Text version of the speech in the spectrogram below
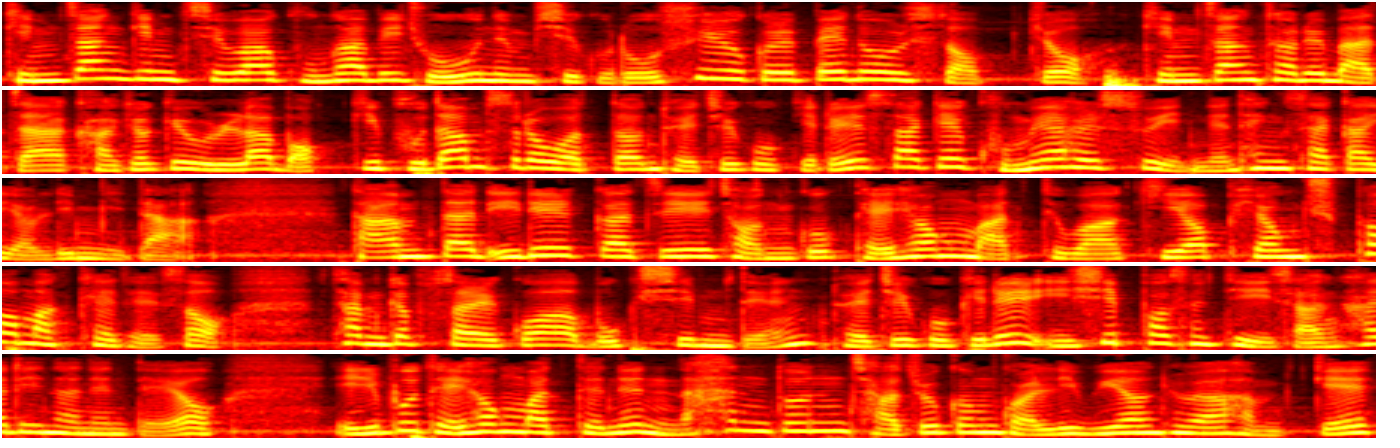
김장김치와 궁합이 좋은 음식으로 수육을 빼놓을 수 없죠. 김장철을 맞아 가격이 올라 먹기 부담스러웠던 돼지고기를 싸게 구매할 수 있는 행사가 열립니다. 다음 달 1일까지 전국 대형 마트와 기업형 슈퍼마켓에서 삼겹살과 목심 등 돼지고기를 20% 이상 할인하는데요. 일부 대형 마트는 한돈 자조금 관리위원회와 함께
